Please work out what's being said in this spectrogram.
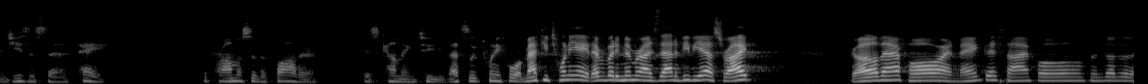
And Jesus says, hey, the promise of the Father is coming to you. That's Luke 24. Matthew 28, everybody memorized that in VBS, right? Go therefore and make disciples. And da, da, da.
